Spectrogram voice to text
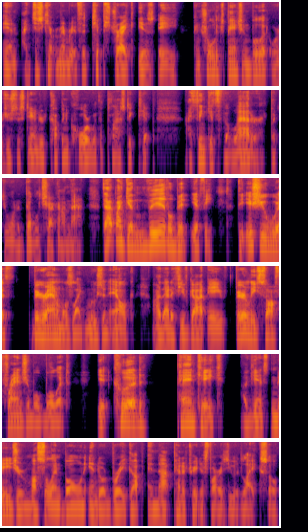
And I just can't remember if the Tipstrike is a controlled expansion bullet or just a standard cup and core with a plastic tip. I think it's the latter, but you want to double check on that. That might get a little bit iffy. The issue with bigger animals like moose and elk are that if you've got a fairly soft frangible bullet, it could pancake against major muscle and bone and or break up and not penetrate as far as you would like. So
